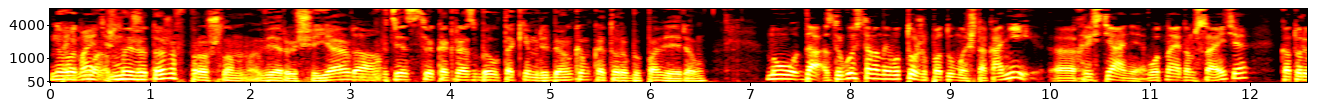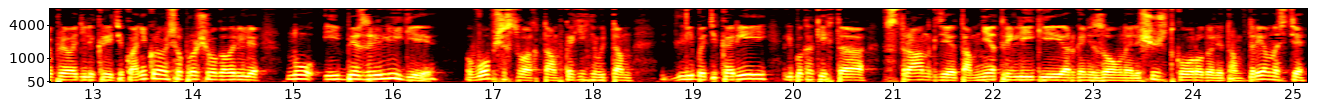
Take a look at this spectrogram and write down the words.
Ну вот мы же тоже в прошлом верующие. Я да. в детстве как раз был таким ребенком, который бы поверил. Ну да, с другой стороны, вот тоже подумаешь так, они, э, христиане, вот на этом сайте, которые приводили критику, они, кроме всего прочего, говорили, ну и без религии в обществах, там, в каких-нибудь там, либо дикарей, либо каких-то стран, где там нет религии организованной, или еще что-то такого рода, или там в древности,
